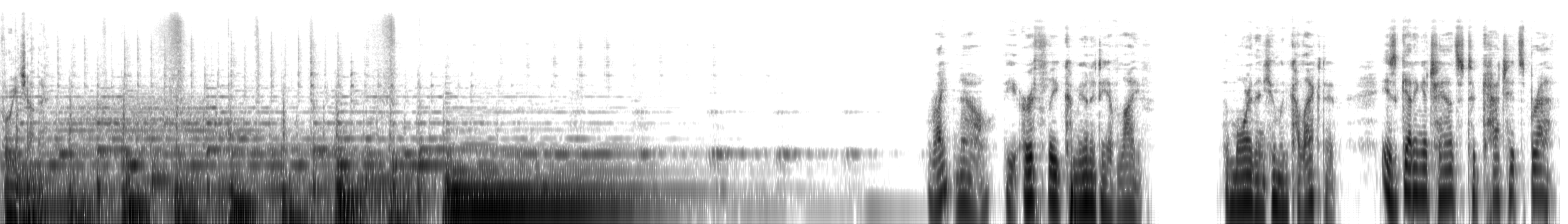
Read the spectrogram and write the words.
for each other. Right now, the earthly community of life, the more than human collective, is getting a chance to catch its breath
